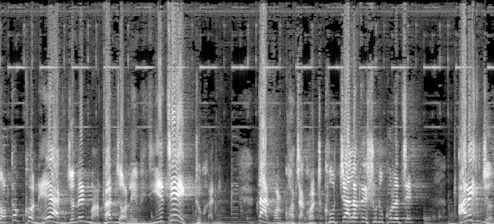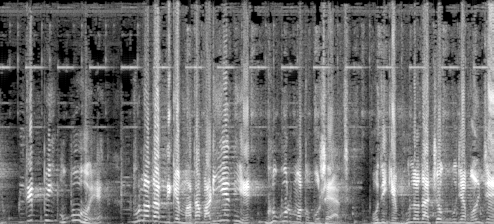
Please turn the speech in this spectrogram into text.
ততক্ষণে একজনের মাথা জলে ভিজিয়েছে একটুখানি। তারপর ঘচাঘচ খুঁজ চালাতে শুরু করেছে। আরেকজন দিব্যি উবু হয়ে ভুলোদার দিকে মাথা বাড়িয়ে দিয়ে ঘুঘুর মতো বসে আছে। ওদিকে ভুলদা চোখ বুঝে বলছে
